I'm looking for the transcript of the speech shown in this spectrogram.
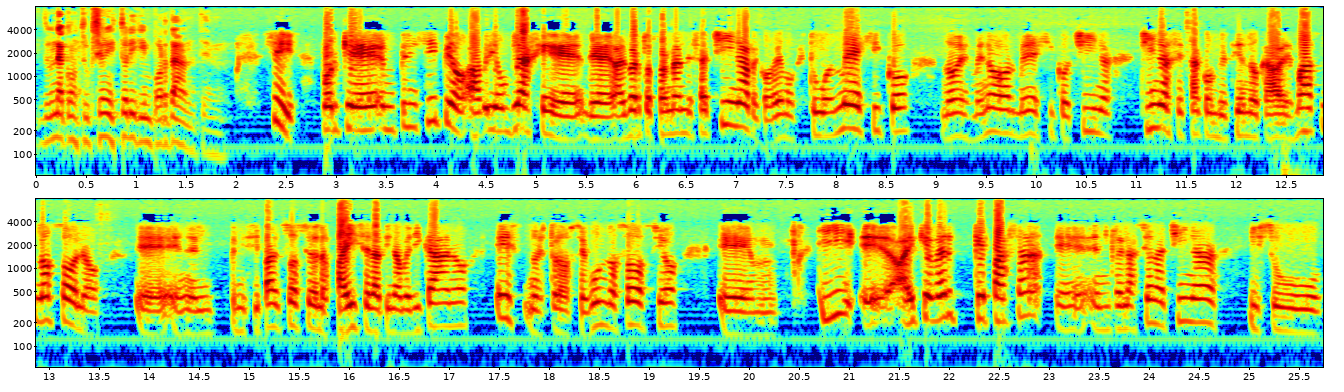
de, una construcción histórica importante. Sí, porque en principio habría un viaje de Alberto Fernández a China, recordemos que estuvo en México, no es menor, México, China. China se está convirtiendo cada vez más, no solo eh, en el principal socio de los países latinoamericanos, es nuestro segundo socio, eh, y eh, hay que ver qué pasa eh, en relación a China y su,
